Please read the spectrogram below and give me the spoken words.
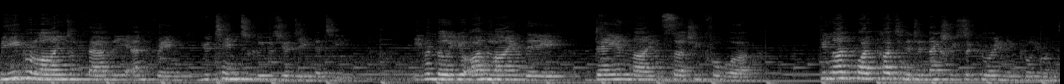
being reliant on family and friends, you tend to lose your dignity. Even though you're online there day and night searching for work, you're not quite cutting it and actually securing employment.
